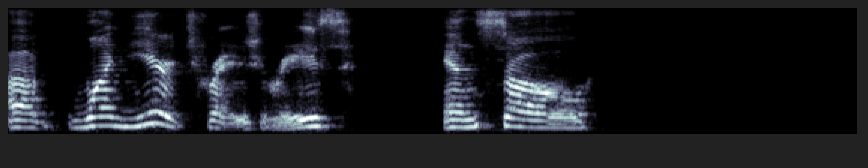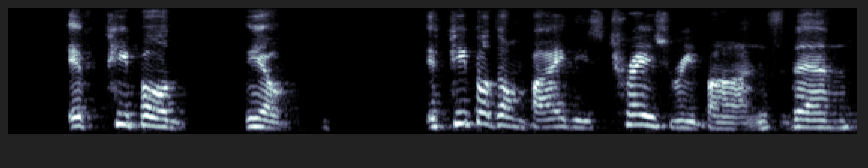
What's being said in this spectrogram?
of one year treasuries, and so if people, you know, if people don't buy these treasury bonds, then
